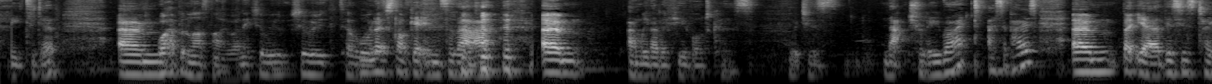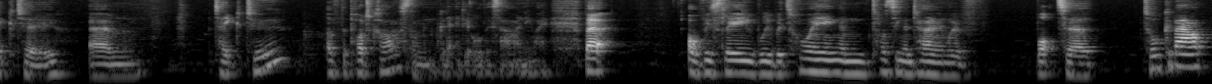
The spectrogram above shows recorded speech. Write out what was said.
deleted it. Um, What happened last night, Ronnie? Shall we, shall we tell well, let's not get into that. um, and we've had a few vodkas, which is naturally right, I suppose. Um, but yeah, this is take two. Um, take two of the podcast. I'm going to edit all this out anyway. But obviously, we were toying and tossing and turning with what to talk about,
